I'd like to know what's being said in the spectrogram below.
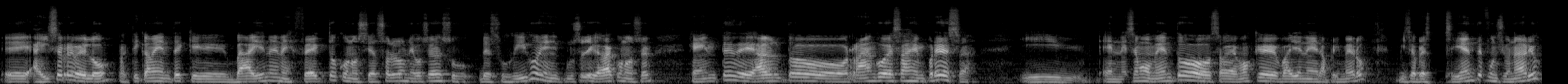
eh, ahí se reveló prácticamente que Biden en efecto conocía solo los negocios de, de sus hijos e incluso llegaba a conocer gente de alto rango de esas empresas. Y en ese momento sabemos que Biden era primero vicepresidente, funcionario,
